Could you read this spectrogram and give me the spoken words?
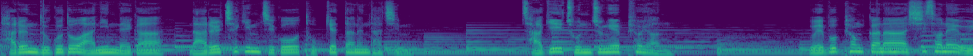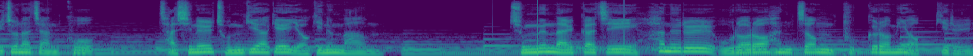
다른 누구도 아닌 내가 나를 책임지고 돕겠다는 다짐. 자기 존중의 표현. 외부 평가나 시선에 의존하지 않고 자신을 존귀하게 여기는 마음. 죽는 날까지 하늘을 우러러 한 점 부끄럼이 없기를.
